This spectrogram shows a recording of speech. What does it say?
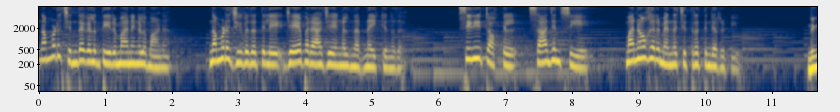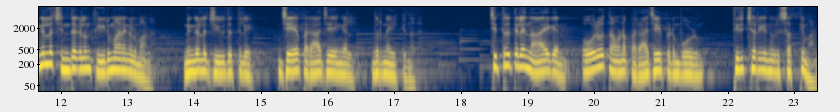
നമ്മുടെ ചിന്തകളും തീരുമാനങ്ങളുമാണ് നമ്മുടെ ജീവിതത്തിലെ ജയപരാജയങ്ങൾ നിർണയിക്കുന്നത് സിനി ടോക്കിൽ സാജൻ സിയെ മനോഹരം എന്ന ചിത്രത്തിന്റെ റിവ്യൂ. നിങ്ങളുടെ ചിന്തകളും തീരുമാനങ്ങളുമാണ് നിങ്ങളുടെ ജീവിതത്തിലെ ജയപരാജയങ്ങൾ നിർണയിക്കുന്നത് ചിത്രത്തിലെ നായകൻ ഓരോ തവണ പരാജയപ്പെടുമ്പോഴും തിരിച്ചറിയുന്ന ഒരു സത്യമാണ്.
